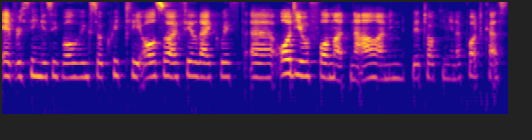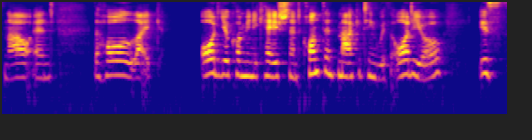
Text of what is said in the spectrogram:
everything is evolving so quickly. Also i feel like with uh, audio format now i mean we're talking in a podcast now and the whole like audio communication and content marketing with audio is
